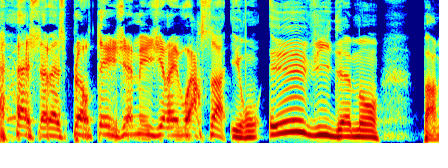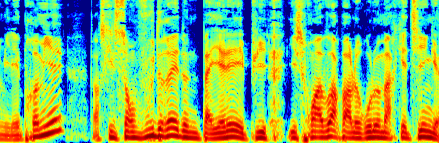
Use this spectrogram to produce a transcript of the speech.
ça va se planter, jamais j'irai voir ça, iront évidemment parmi les premiers parce qu'ils s'en voudraient de ne pas y aller et puis ils seront à voir par le rouleau marketing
